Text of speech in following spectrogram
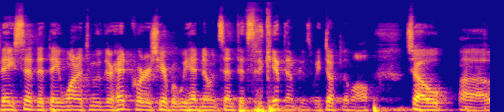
they said that they wanted to move their headquarters here, but we had no incentives to give them because we took them all. So uh,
